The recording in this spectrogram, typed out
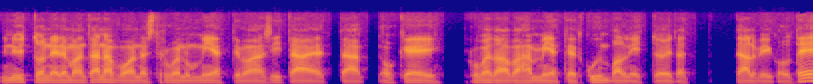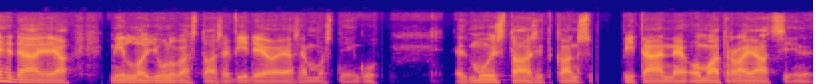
niin nyt on enemmän tänä vuonna sitten ruvennut miettimään sitä, että okei, ruvetaan vähän miettimään, että kuinka paljon niitä töitä tällä viikolla tehdään ja milloin julkaistaan se video ja semmoista niin kuin että muistaa sitten kans pitää ne omat rajat siinä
